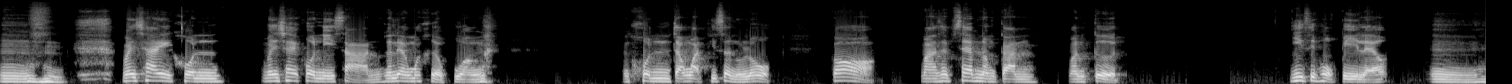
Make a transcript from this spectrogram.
อืม ไม่ใช่คน ไม่ใช่คนอีสานเขาเรียกมะเขือพวง คนจังหวัดพิษณุโลก ก็มาแซบๆนำกันวันเกิด ยี่สิบหกปีแล้ว เออ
